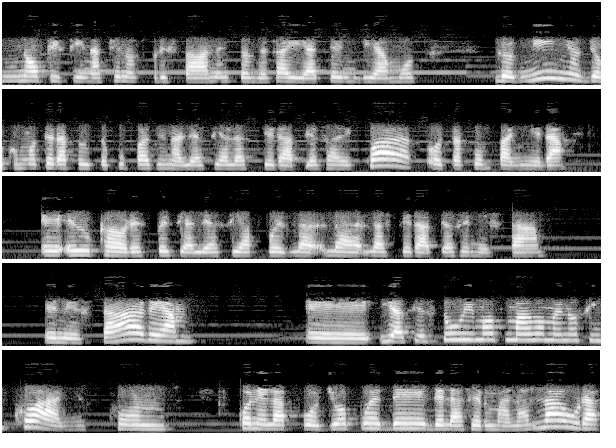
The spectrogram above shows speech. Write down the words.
una oficina que nos prestaban, entonces ahí atendíamos los niños, yo como terapeuta ocupacional le hacía las terapias adecuadas, otra compañera eh, educadora especial le hacía pues las terapias en esta, en esta área. Eh, y así estuvimos más o menos cinco años con con el apoyo pues de, de las hermanas Laura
